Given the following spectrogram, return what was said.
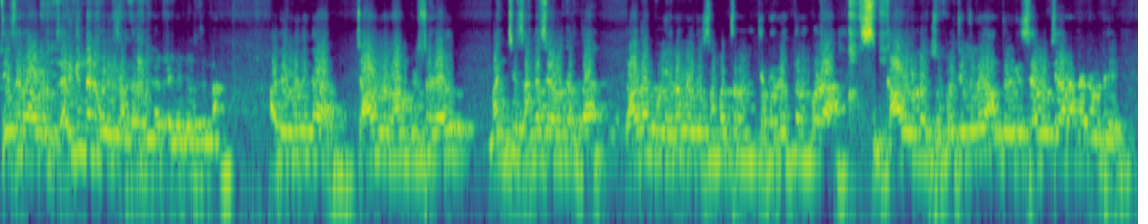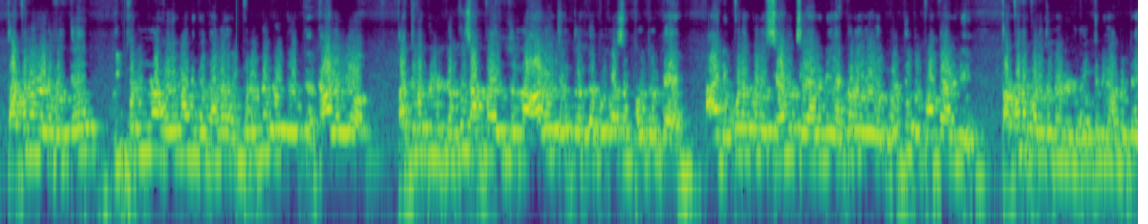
తీసుకురావడం జరిగిందని కూడా ఈ సందర్భంగా తెలియజేస్తున్నా. అదేవిధంగా చావుల రామకృష్ణ గారు మంచి సంఘ సేవకర్త. దాదాపు ఇరవై ఐదు సంవత్సరాల నుంచి నిరంతరం కూడా కావులలో సుప్రసిద్ధులే అందరికీ సేవ చేయాలనేటువంటి తపన నడిపితే ఇప్పుడున్న వైమానిక దళం ఇప్పుడున్నటువంటి కాలంలో ప్రతి ఒక్కరు డబ్బు సంపాదించున్న ఆలోచనతో డబ్బు కోసం పోతుంటే ఆయన ఎప్పుడెప్పుడు సేవ చేయాలని ఎక్కడో గుర్తింపు పొందాలని తపన పడుతున్నటువంటి వ్యక్తిని కాబట్టి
